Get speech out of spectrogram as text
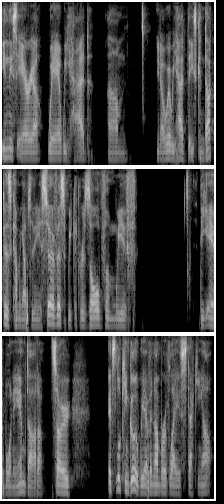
in this area where we had, um, you know, where we had these conductors coming up to the near surface, we could resolve them with the airborne EM data. So it's looking good. We have a number of layers stacking up.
